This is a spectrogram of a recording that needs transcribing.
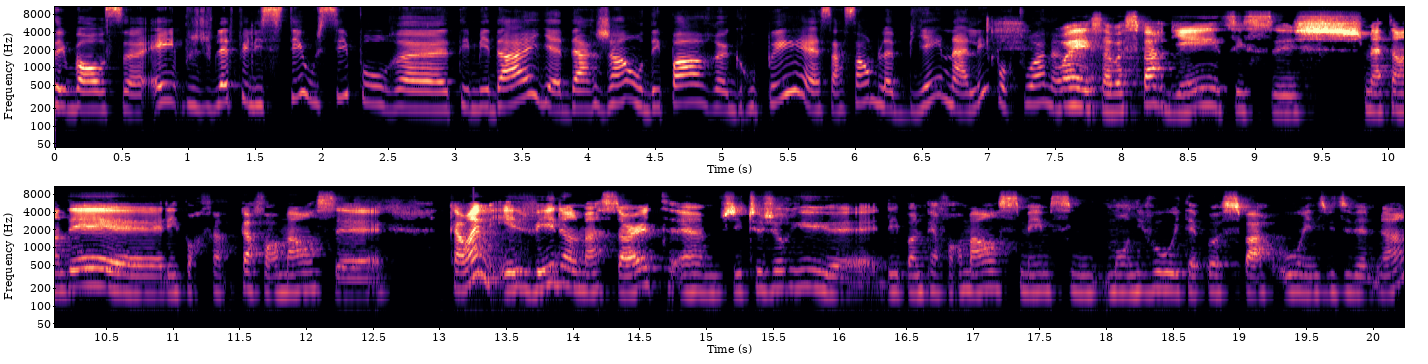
C'est bon ça. Et puis je voulais te féliciter aussi pour euh, tes médailles d'argent au départ euh, groupé. Euh, ça semble bien aller pour toi. Oui, ça va se faire bien. Je m'attendais les performances quand même élevé dans le master. Euh, j'ai toujours eu euh, des bonnes performances, même si mon niveau était pas super haut individuellement.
